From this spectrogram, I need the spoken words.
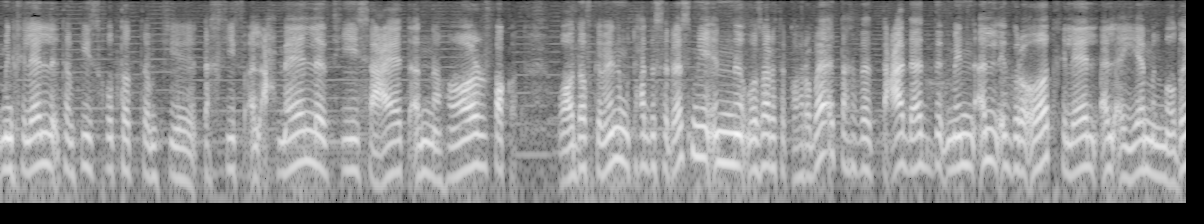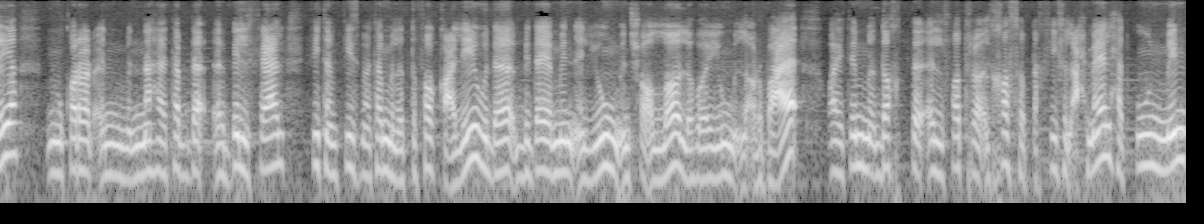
من خلال تنفيذ خطة تخفيف الأحمال في ساعات النهار فقط. وأضاف كمان المتحدث الرسمي إن وزارة الكهرباء اتخذت عدد من الإجراءات خلال الأيام الماضية مقرر إن إنها تبدأ بالفعل في تنفيذ ما تم الاتفاق عليه وده بداية من اليوم إن شاء الله اللي هو يوم الأربعاء. وهيتم ضغط الفترة الخاصة بتخفيف الأحمال هتكون من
